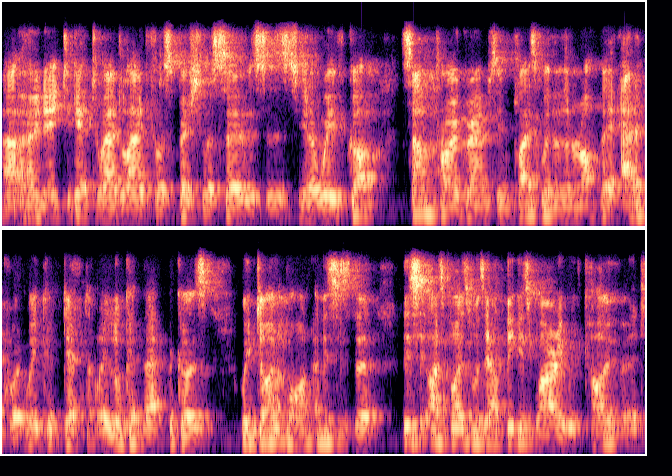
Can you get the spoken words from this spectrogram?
uh, who need to get to Adelaide for specialist services. You know, we've got some programs in place, whether or not they're adequate, we could definitely look at that because we don't want, and this is the, this I suppose was our biggest worry with COVID,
